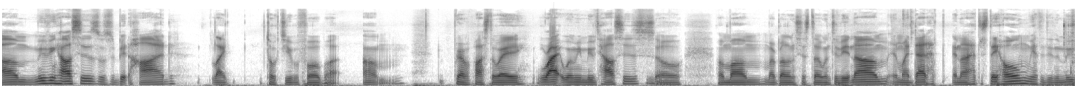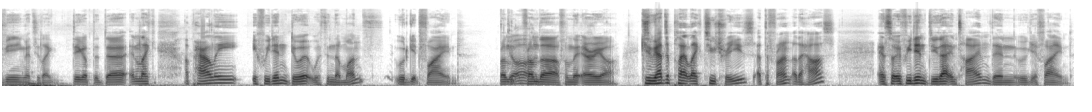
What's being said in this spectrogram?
um, moving houses was a bit hard. Like talked to you before, but um, grandpa passed away right when we moved houses. So my mom, my brother and sister went to Vietnam, and my dad had, and I had to stay home. We had to do the moving. We had to like dig up the dirt, and like apparently, if we didn't do it within the month, we would get fined from from the from the area because we had to plant like two trees at the front of the house, and so if we didn't do that in time, then we would get fined.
